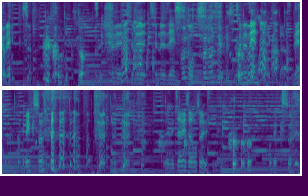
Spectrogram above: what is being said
コレクションスムスムスムゼンつもつむぜですスムね。ゼンっていう方ですね。コレクション。こ れめちゃめちゃ面白いですね。コレクション。ス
